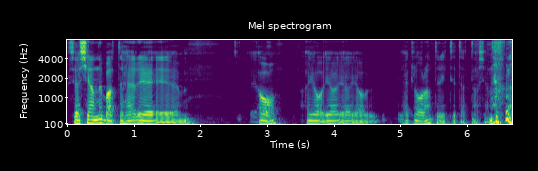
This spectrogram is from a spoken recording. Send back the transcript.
Så jag känner bara att det här är... Eh, ja, jag, jag, jag, jag jag klarar inte riktigt detta känner jag.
